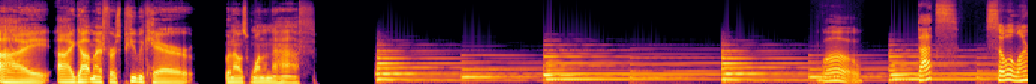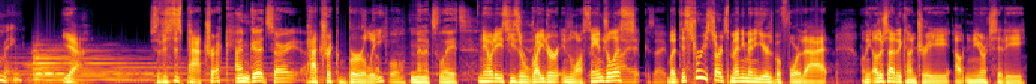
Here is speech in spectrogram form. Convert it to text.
I I got my first pubic hair when I was one and a half. Whoa. That's so alarming. Yeah. So this is Patrick. I'm good. Sorry, Patrick Burleigh. couple minutes late. Nowadays, he's a writer in Los Angeles. Quiet, 'cause I- But this story starts many, many years before that on the other side of the country, out in New York City.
